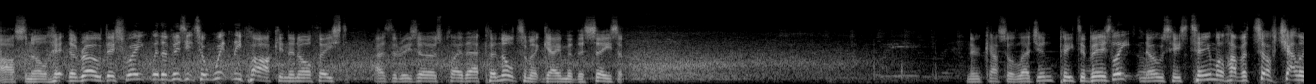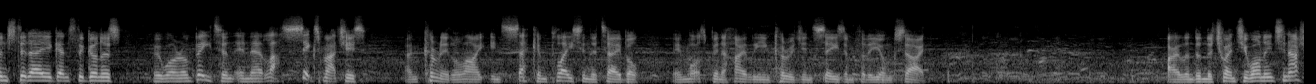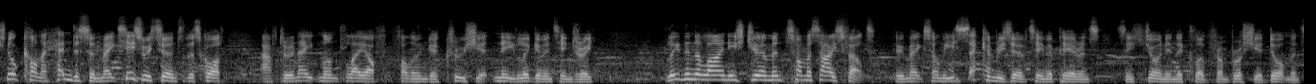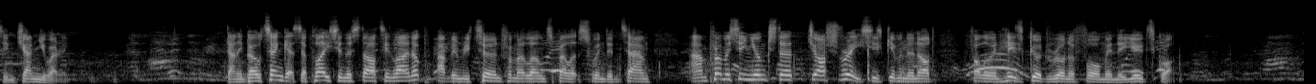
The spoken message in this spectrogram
Arsenal hit the road this week with a visit to Whitley Park in the northeast as the reserves play their penultimate game of the season. Newcastle legend Peter Beardsley knows his team will have a tough challenge today against the Gunners, who were unbeaten in their last six matches and currently lie in second place in the table in what's been a highly encouraging season for the young side. Ireland under 21 international Connor Henderson makes his return to the squad after an eight-month layoff following a cruciate knee ligament injury. Leading the line is German Thomas Eisfeld, who makes only his second reserve team appearance since joining the club from Borussia Dortmund in January. Danny Boateng gets a place in the starting lineup, having returned from a loan spell at Swindon Town. And promising youngster Josh Rees is given the nod following his good run of form in the youth squad.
